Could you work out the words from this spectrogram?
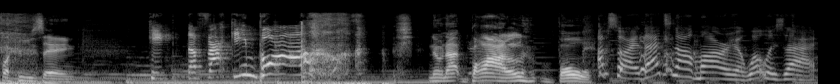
fuck are you saying? Kick the fucking ball. No, not ball. Bowl. I'm sorry, that's not Mario. What was that?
